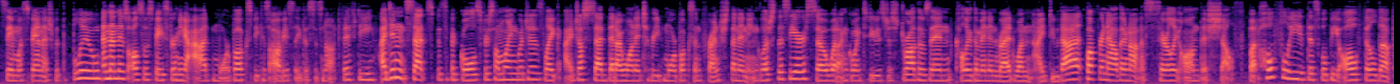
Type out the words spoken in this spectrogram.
Same with Spanish with the blue. And then there's also space for me to add more books because obviously this is not 50. I didn't set specific goals for some languages. Like I just said that I wanted to read more books in French than in English this year. So what I'm going to do is just draw those in, color them in in red when I do that. But for now, they're not necessarily on this shelf. But hopefully this will be all filled up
